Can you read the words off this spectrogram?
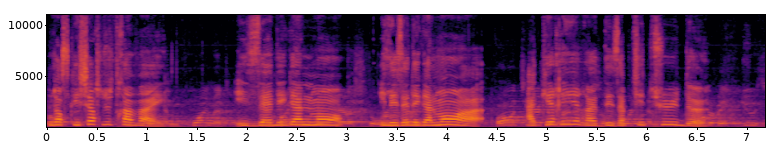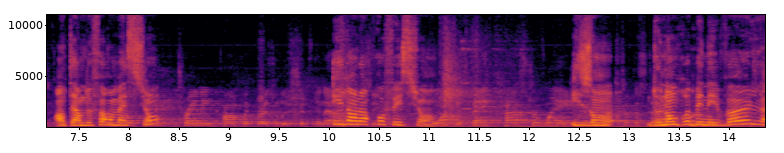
lorsqu'ils cherchent du travail. Ils, aident également, ils les aident également à acquérir des aptitudes en termes de formation et dans leur profession. Ils ont de nombreux bénévoles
